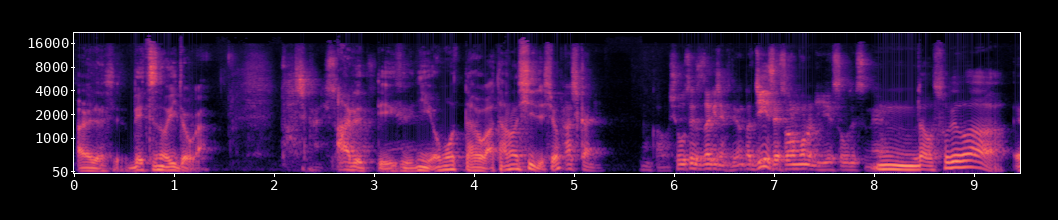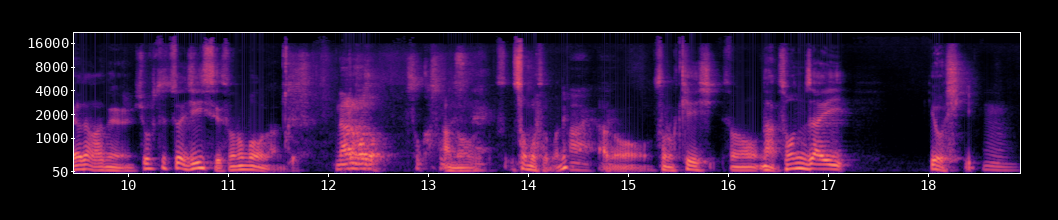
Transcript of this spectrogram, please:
あれですよ、別の井戸が確かに。あるっていうふうに思った方が楽しいでしょ？確かに。なんか小説だけじゃなくて、なんか人生そのものに言えそうですね。うん、だからそれは、いやだからね、小説は人生そのものなんで、なるほど。そうか、そうあのですね。、そもそもね、はいあの、その形式、その、な、存在様式、うん。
